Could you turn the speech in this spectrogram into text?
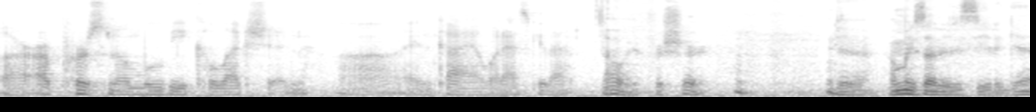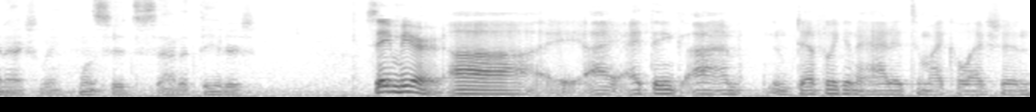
our, our personal movie collection? Uh, and Kye, I would ask you that. Oh, yeah, for sure. yeah, I'm excited to see it again. Actually, once it's out of theaters. Same here. Uh, I, I think I'm definitely going to add it to my collection.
